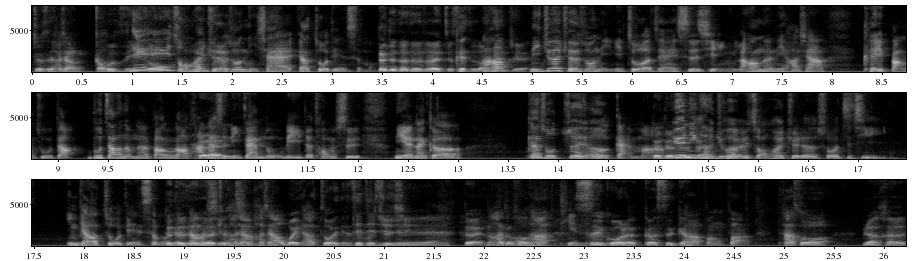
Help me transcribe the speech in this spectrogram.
就是好像告诉自己，因为总会觉得说你现在要做点什么。对对对对对，就是这种感觉。你就会觉得说你你做了这件事情，然后呢，你好像可以帮助到，不知道能不能帮助到他，但是你在努力的同时，你的那个该说罪恶感嘛，对对，对对，因为你可能就会有一种会觉得说自己。应该要做点什么？对对对对，就好像好像要为他做一点什么事情。对，然后他就说他试过了各式各样的方法。他说任何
